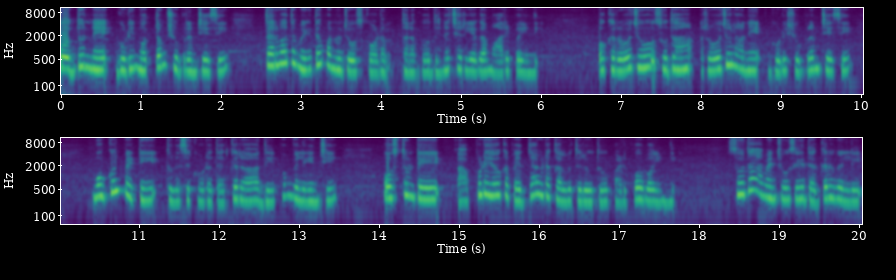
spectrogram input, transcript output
పొద్దున్నే గుడి మొత్తం శుభ్రం చేసి తర్వాత మిగతా పనులు చూసుకోవడం తనకు దినచర్యగా మారిపోయింది. ఒకరోజు సుధా రోజులానే గుడి శుభ్రం చేసి ముగ్గులు పెట్టి తులసి కోట దగ్గర దీపం వెలిగించి వస్తుంటే అప్పుడే ఒక పెద్ద ఆవిడ కళ్ళు తిరుగుతూ పడిపోబోయింది. సుధా ఆమెను చూసి దగ్గరకు వెళ్ళి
